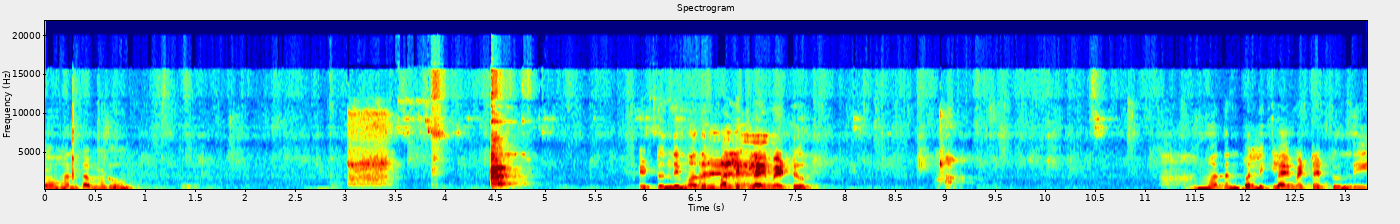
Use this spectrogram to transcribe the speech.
మోహన్ తమ్ముడు? ఎట్టుంది మదనపల్లి క్లైమేట్? మదనపల్లి క్లైమేట్ ఎట్టుంది?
